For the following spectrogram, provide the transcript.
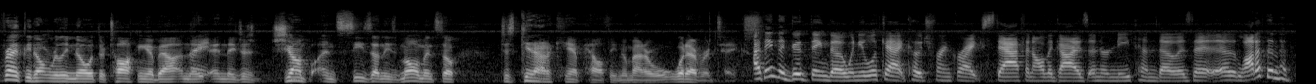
frankly don't really know what they're talking about and they Right. and they just jump and seize on these moments. So just get out of camp healthy no matter whatever it takes. I think the good thing, though, when you look at Coach Frank Reich's staff and all the guys underneath him, though, is that a lot of them have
